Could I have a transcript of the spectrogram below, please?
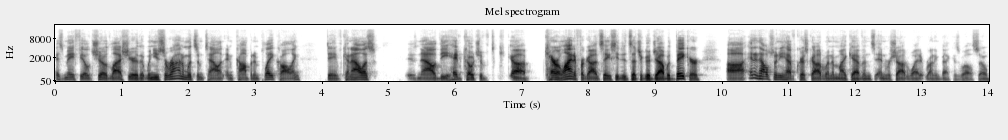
as Mayfield showed last year that when you surround him with some talent and competent play calling, Dave Canales is now the head coach of uh, Carolina. For God's sakes, he did such a good job with Baker, uh, and it helps when you have Chris Godwin and Mike Evans and Rachaad White at running back as well. So.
